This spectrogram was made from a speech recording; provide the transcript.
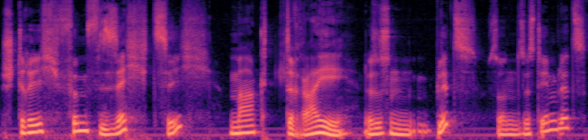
560 Mark III. Das ist ein Blitz, so ein Systemblitz.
